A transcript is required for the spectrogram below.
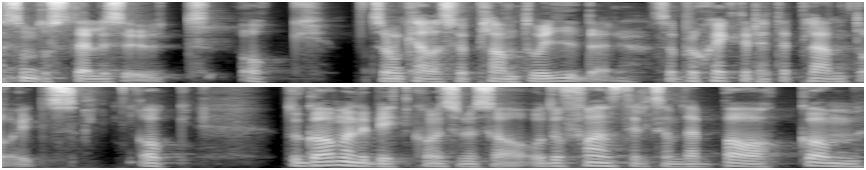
som då ställdes ut. Och så de kallas för plantoider. Så projektet heter Plantoids. Och då gav man det bitcoin som du sa. Och då fanns det liksom där bakom.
